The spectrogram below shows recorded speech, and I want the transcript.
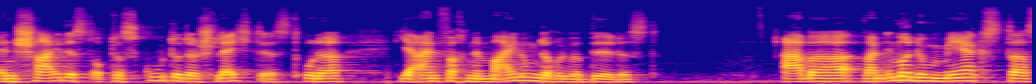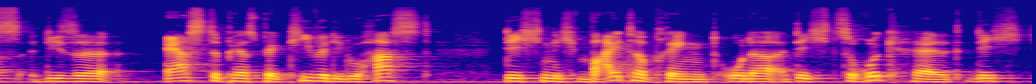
entscheidest, ob das gut oder schlecht ist oder dir einfach eine Meinung darüber bildest. Aber wann immer du merkst, dass diese erste Perspektive, die du hast, dich nicht weiterbringt oder dich zurückhält, dich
